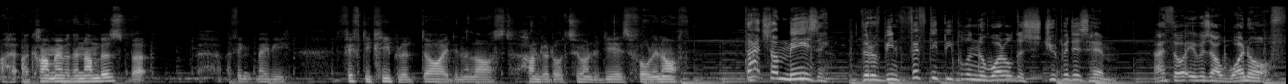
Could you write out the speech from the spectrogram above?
I, I can't remember the numbers, but I think maybe 50 people had died in the last 100 or 200 years falling off. That's amazing. There have been 50 people in the world as stupid as him. I thought he was a one off.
